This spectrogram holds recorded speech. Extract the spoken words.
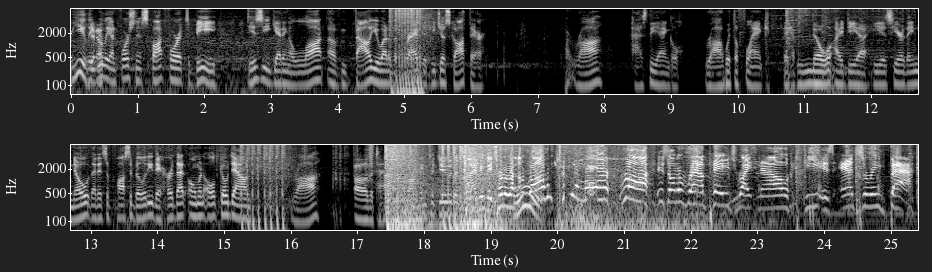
Really, really unfortunate spot for it to be. Dizzy getting a lot of value out of the frag that he just got there. But Ra has the angle. Ra with the flank. They have no idea he is here. They know that it's a possibility. They heard that Omen ult go down. Ra Oh, the something to do. The timing. They turn around. Ra with two more. Ra is on a rampage right now. He is answering back.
